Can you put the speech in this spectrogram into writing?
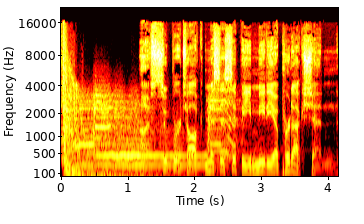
A Super Talk Mississippi media production.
